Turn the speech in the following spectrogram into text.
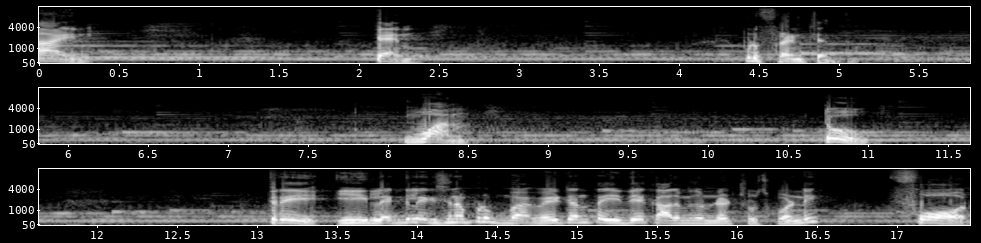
nine ten. ఇప్పుడు ఫ్రంట్ చేద్దాం. One two three. ఈ లెగ్ లెగిసినప్పుడు వెయిట్ అంతా ఇదే కాలు మీద ఉండేట్టు చూసుకోండి. Four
